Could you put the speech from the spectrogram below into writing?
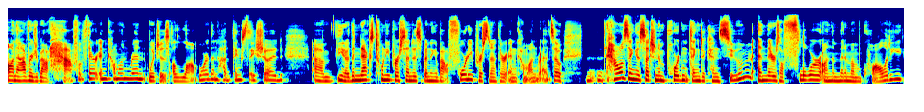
on average about half of their income on rent, which is a lot more than HUD thinks they should. Um, you know, the next 20% is spending about 40% of their income on rent. So housing is such an important thing to consume, and there's a floor on the minimum quality.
